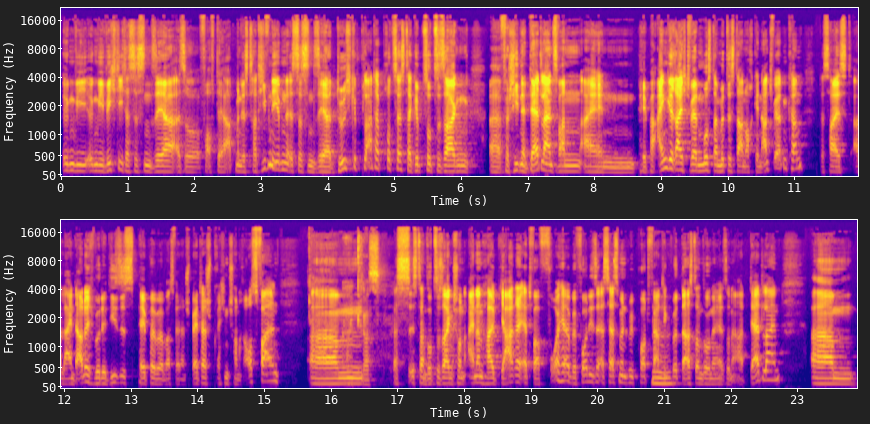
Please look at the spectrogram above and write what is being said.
irgendwie, irgendwie wichtig. Das ist ein sehr, also auf der administrativen Ebene ist das ein sehr durchgeplanter Prozess. Da gibt es sozusagen äh, verschiedene Deadlines, wann ein Paper eingereicht werden muss, damit es da noch genannt werden kann. Das heißt, allein dadurch würde dieses Paper, über was wir dann später sprechen, schon rausfallen. Ähm, ah, krass. Das ist dann sozusagen schon eineinhalb Jahre etwa vorher, bevor dieser Assessment Report fertig mhm. wird. Da ist dann so eine, so eine Art Deadline. Ähm,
